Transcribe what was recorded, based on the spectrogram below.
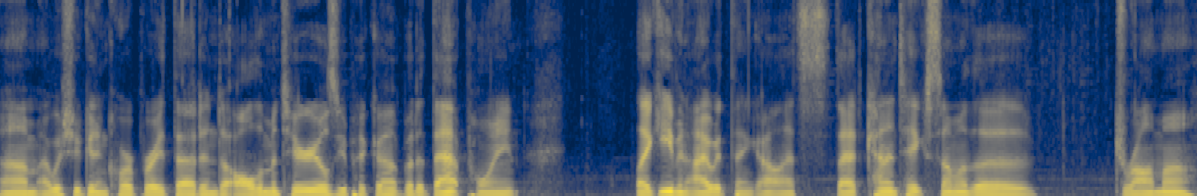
Um, I wish you could incorporate that into all the materials you pick up, but at that point, like even I would think, oh, that's that kind of takes some of the drama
